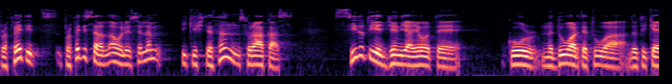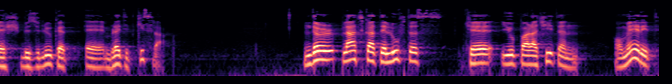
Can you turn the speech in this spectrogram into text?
profeti, profeti sallallahu alaihi wasallam i kishte thënë Surakas, si do të jetë gjendja jote kur në duart e tua do t'i kesh byzylyket e mbretit Kisra. Ndër plaçkat e luftës që iu paraqitën Omerit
